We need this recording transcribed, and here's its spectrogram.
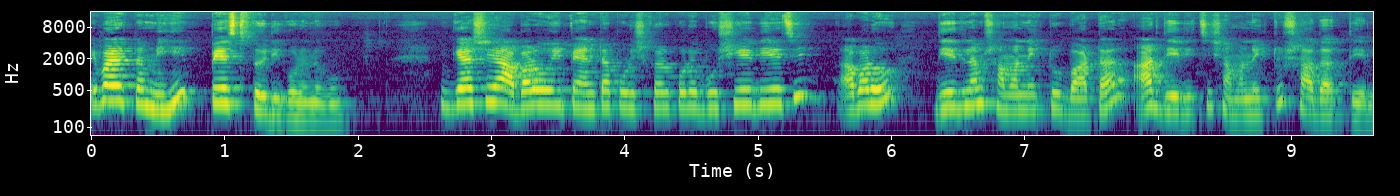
এবার একটা মিহি পেস্ট তৈরি করে নেব। গ্যাসে আবারও ওই প্যানটা পরিষ্কার করে বসিয়ে দিয়েছি। আবারও দিয়ে দিলাম সামান্য একটু বাটার আর দিয়ে দিচ্ছি সামান্য একটু সাদা তেল।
